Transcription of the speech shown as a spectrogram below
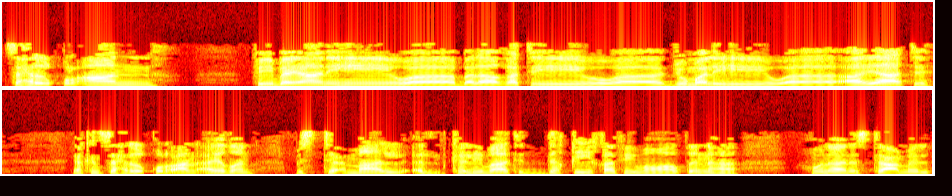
سحر القرآن في بيانه وبلاغته وجمله وآياته لكن سحر القرآن أيضا باستعمال الكلمات الدقيقة في مواطنها. هنا نستعمل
